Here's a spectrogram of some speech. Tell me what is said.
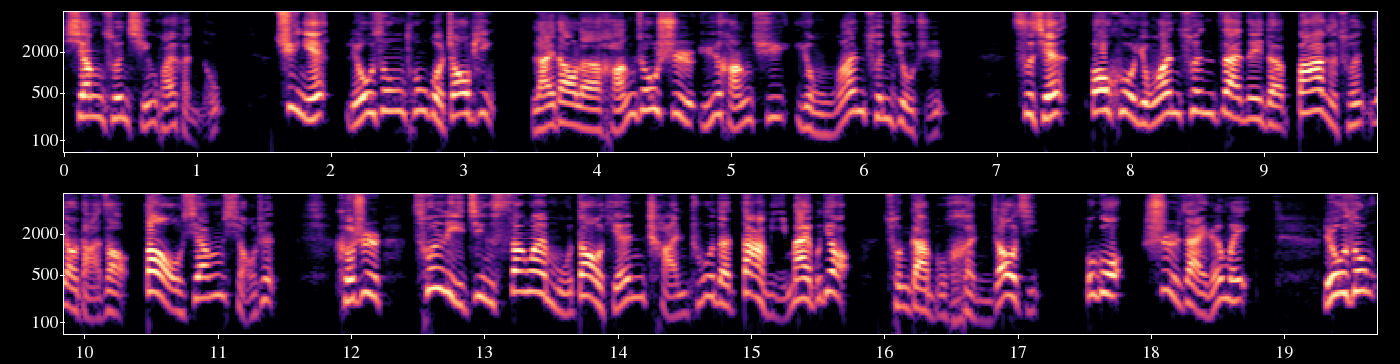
乡村情怀很浓。去年，刘松通过招聘来到了杭州市余杭区永安村就职。此前，包括永安村在内的八个村要打造稻香小镇，可是村里近三万亩稻田产出的大米卖不掉，村干部很着急。不过事在人为，刘松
